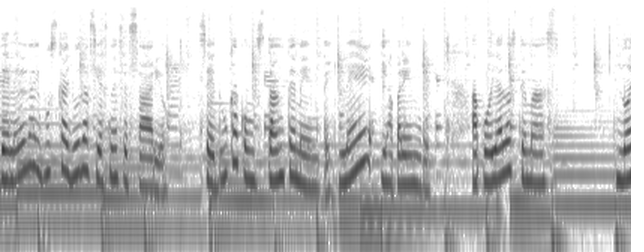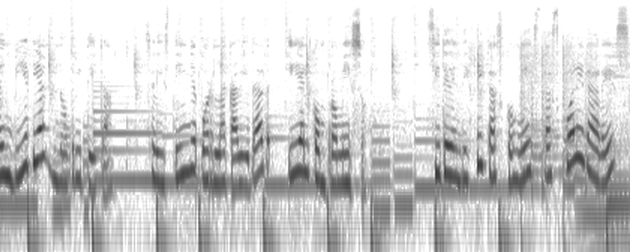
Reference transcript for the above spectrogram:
delega y busca ayuda si es necesario, se educa constantemente, lee y aprende, apoya a los demás, no envidia, no critica se distingue por la calidad y el compromiso. Si te identificas con estas cualidades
